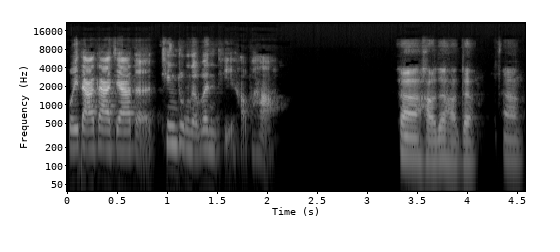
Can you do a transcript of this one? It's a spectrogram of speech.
回答大家的听众的问题，好不好？嗯，好的，好的，嗯，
